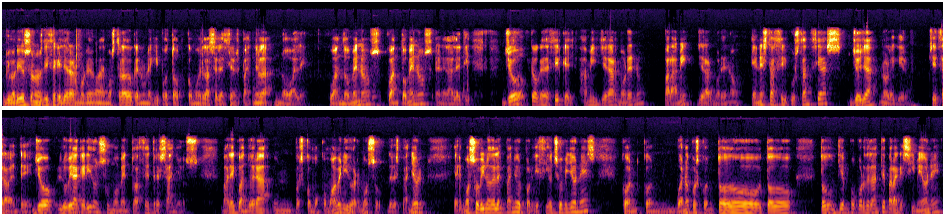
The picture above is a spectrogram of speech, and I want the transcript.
Glorioso nos dice que Gerard Moreno ha demostrado que en un equipo top como es la selección española no vale. Cuando menos, cuanto menos en el Atleti. Yo tengo que decir que a mí Gerard Moreno para mí, Gerard Moreno, en estas circunstancias, yo ya no le quiero, sinceramente. Yo lo hubiera querido en su momento, hace tres años, ¿vale? Cuando era un, pues como, como ha venido Hermoso del español. Hermoso vino del español por 18 millones, con, con bueno, pues con todo, todo, todo un tiempo por delante para que Simeone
